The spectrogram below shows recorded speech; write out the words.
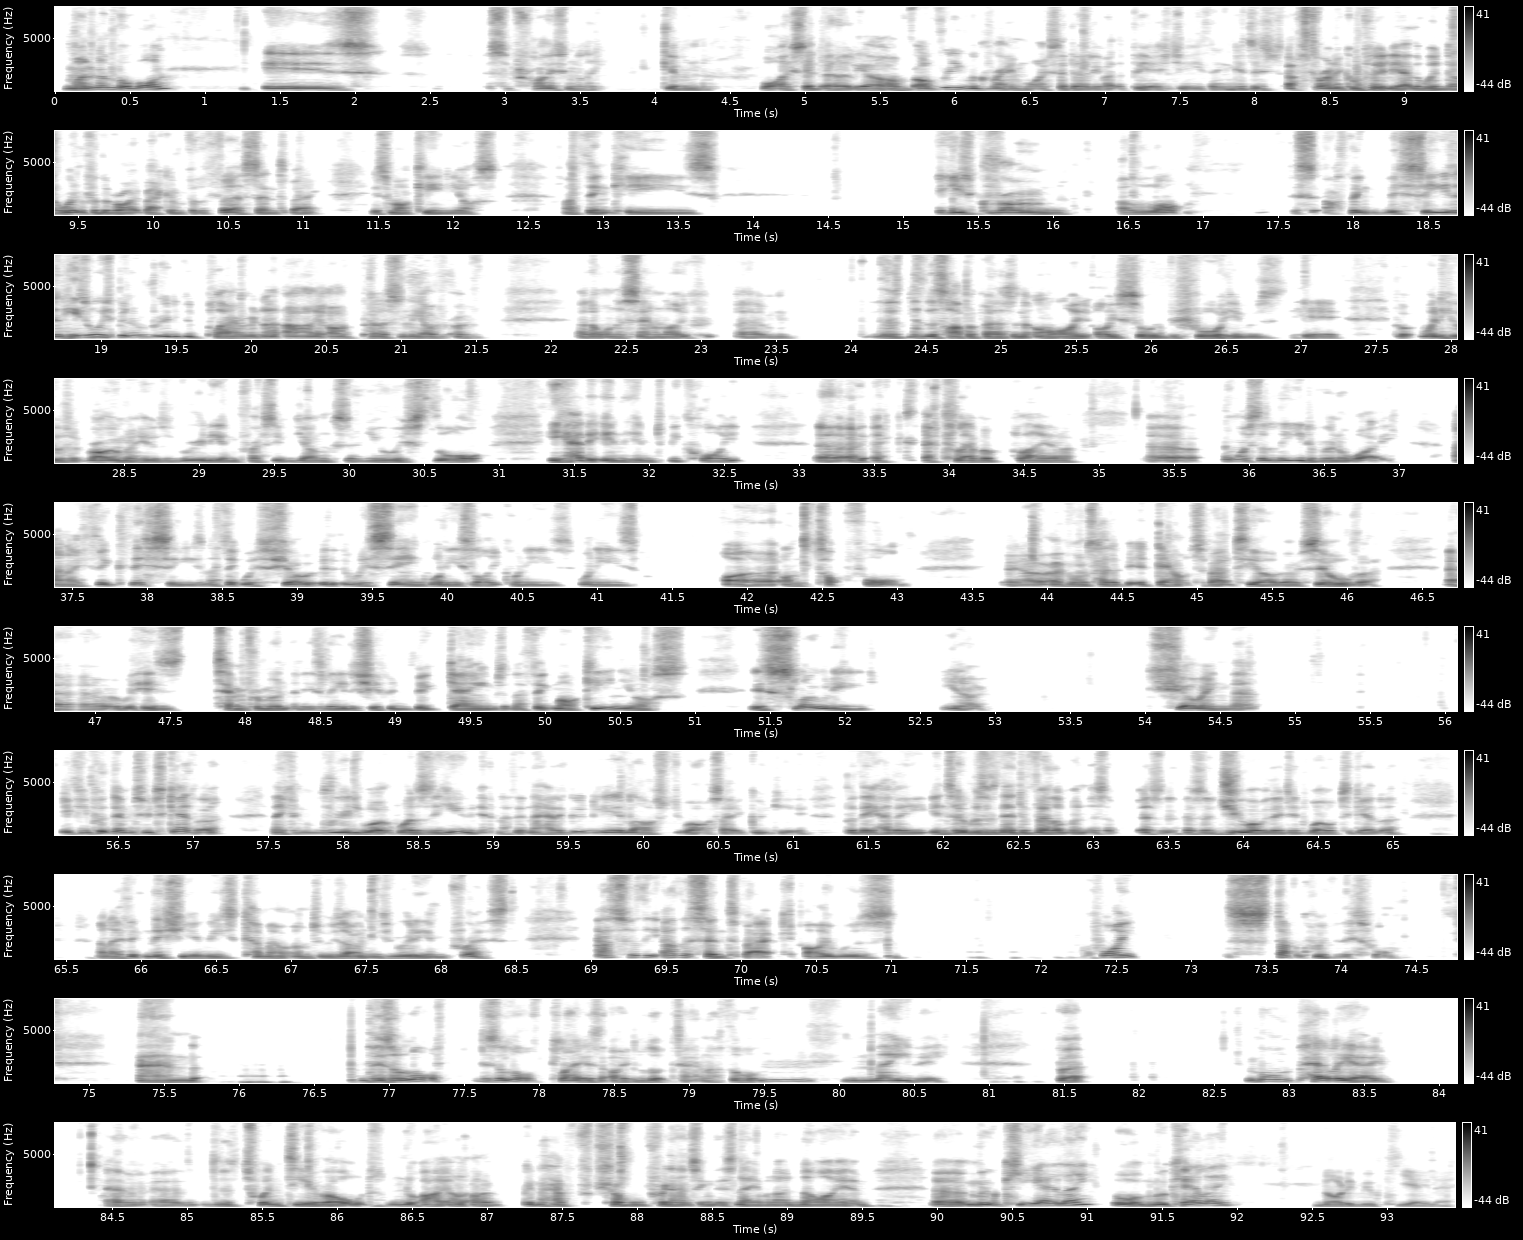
My number one is surprisingly, given what I said earlier, I'm, I'm really regretting what I said earlier about the PSG thing. It's, I've thrown it completely out the window. I went for the right back, and for the first centre back, it's Marquinhos. I think he's he's grown a lot. I think this season he's always been a really good player, and I, I personally, I've, I've, I don't want to sound like um, the the type of person oh I, I saw before he was here, but when he was at Roma, he was a really impressive youngster, and you always thought he had it in him to be quite uh, a, a clever player, uh, almost a leader in a way. And I think this season, I think we're show we're seeing what he's like when he's when he's uh, on top form. You know, everyone's had a bit of doubts about Thiago Silva, uh, his temperament and his leadership in big games, and I think Marquinhos is slowly, you know, showing that if you put them two together, they can really work well as a unit. And I think they had a good year last year. Well, I say a good year, but they had a in terms of their development as a as a, as a duo, they did well together. And I think this year he's come out onto his own. He's really impressed. As for the other centre back, I was quite stuck with this one, and there's a lot of there's a lot of players that I looked at and I thought mm, maybe, but Montpellier, uh, uh, the 20 year old, I, I'm going to have trouble pronouncing this name, and I know I am. Uh, Mukiele or Mukele. Nordi Mukiele.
